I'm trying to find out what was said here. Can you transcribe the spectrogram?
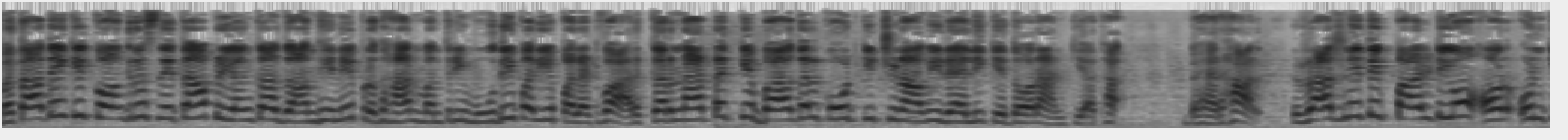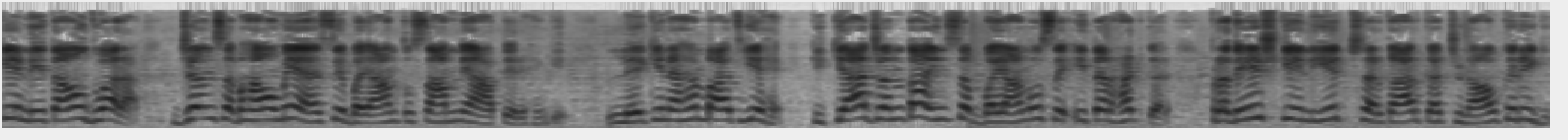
बता दें कि कांग्रेस नेता प्रियंका गांधी ने प्रधानमंत्री मोदी पर यह पलटवार कर्नाटक के बागलकोट की चुनावी रैली के दौरान किया था। बहरहाल, राजनीतिक पार्टियों और उनके नेताओं द्वारा जनसभाओं में ऐसे बयान तो सामने आते रहेंगे। लेकिन अहम बात यह है कि क्या जनता इन सब बयानों से इतर हटकर प्रदेश के लिए सरकार का चुनाव करेगी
